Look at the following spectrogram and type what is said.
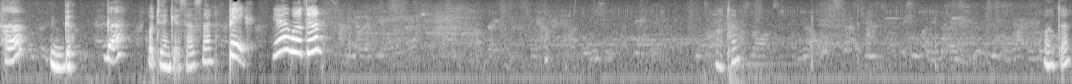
huh, G. g, What do you think it says then? Big. Yeah, well done. Well done. Well done.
